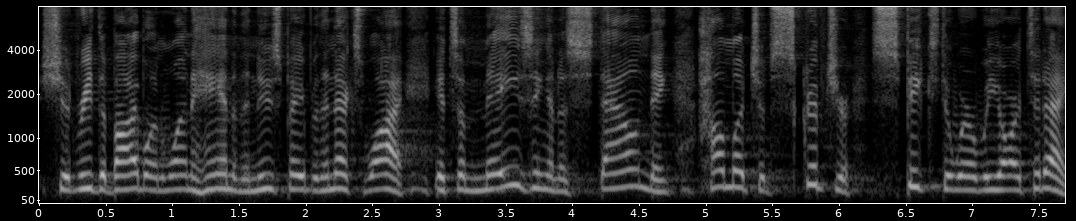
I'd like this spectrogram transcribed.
should read the Bible in one hand and the newspaper the next. Why? It's amazing and astounding how much of Scripture speaks to where we are today.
